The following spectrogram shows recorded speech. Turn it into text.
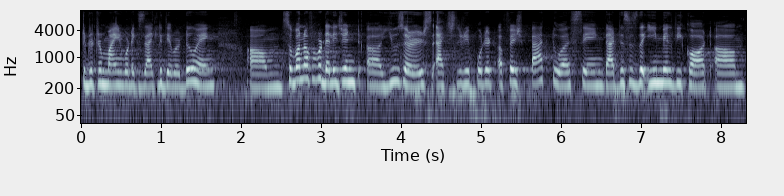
to determine what exactly they were doing. Um, so one of our diligent uh, users actually reported a phish back to us saying that this is the email we got um,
